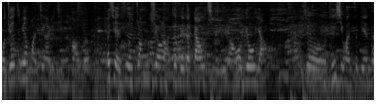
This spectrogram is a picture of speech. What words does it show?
我觉得这边环境还是挺好的，而且是装修了特别的高级，然后优雅，就挺喜欢这边的。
